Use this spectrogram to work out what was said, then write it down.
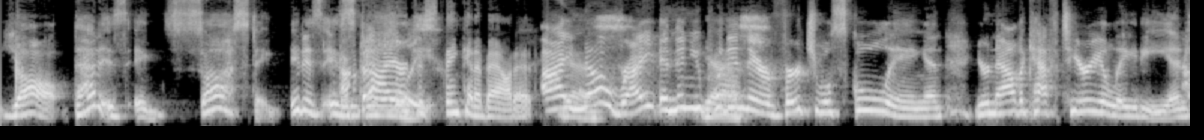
y'all that is exhausting it is I'm tired just thinking about it i yes. know right and then you yes. put in there virtual schooling and you're now the cafeteria lady and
